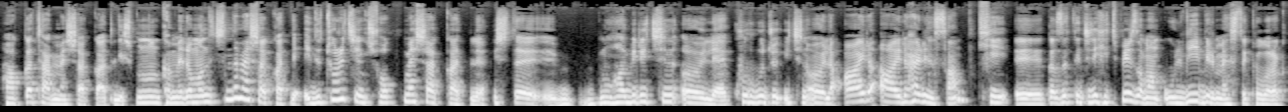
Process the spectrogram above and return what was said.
hakikaten meşakkatli iş. Bunun kameraman için de meşakkatli. Editör için çok meşakkatli. İşte e, muhabir için öyle. Kurgucu için öyle. Ayrı ayrı her insan ki e, gazeteciliği hiçbir zaman ulvi bir meslek olarak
